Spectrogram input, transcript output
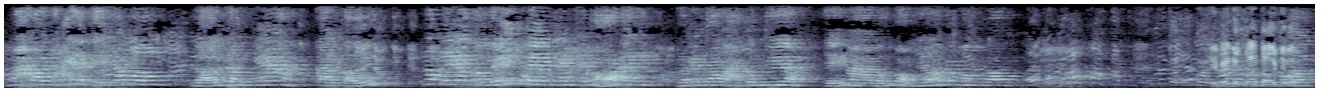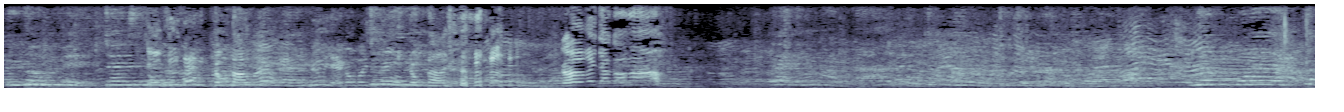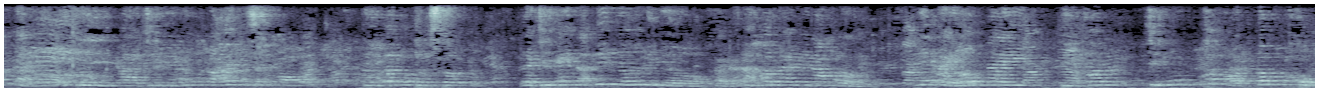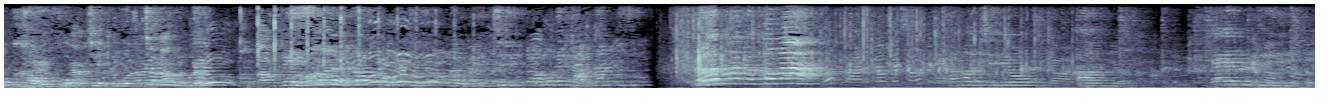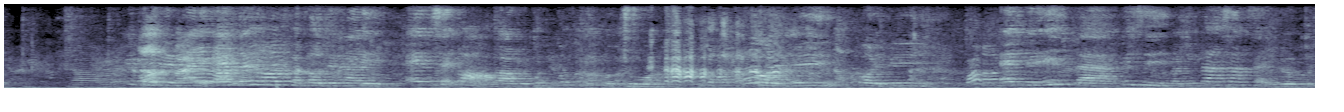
mà hồi nãy là chị cảm ơn lợi trần nha tài tử nó đeo tờ vé của em em em bỏ đây rồi em qua bàn bên kia vậy mà vẫn còn nhớ cảm ơn con Vậy phải được ba tờ chứ Ờ, kính thưa quý vị, cho em xin Con đáng một chục tờ mà Nếu vậy con phải đáng một chục tờ. Được cái cho con không? liên qua tất cả những gì mà chị Hương nói sẽ có thì Vân thực sự là chị em đã biết tới bây giờ phải nói là hơn 20 năm rồi. Nhưng ngày hôm nay chị một trong một trăm ngày xưa là tâm phục bởi vì chị có một cái khả năng gì? Lớn hơn được không ạ? Cảm ơn chị yêu um, em thì cái tờ tiền này em lấy hơn và tờ tiền này em sẽ bỏ vào một thùng công ty của chùa. Bởi vì bởi vì em nghĩ là cái gì mà chúng ta san sẻ được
